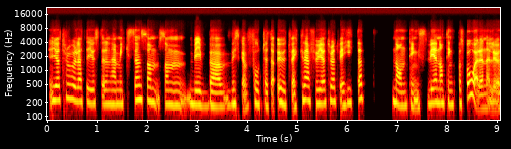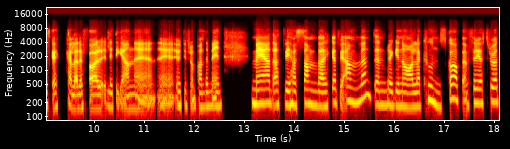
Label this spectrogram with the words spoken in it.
jag tror väl att det är just den här mixen som, som vi, behöver, vi ska fortsätta utveckla, för jag tror att vi har hittat någonting, vi är någonting på spåren eller vad jag ska kalla det för lite grann eh, eh utifrån pandemin med att vi har samverkat, vi har använt den regionala kunskapen. För jag tror att,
